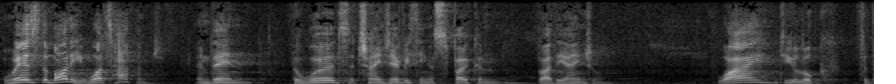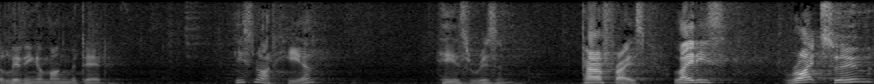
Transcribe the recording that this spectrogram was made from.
where's the body? What's happened? And then the words that change everything are spoken by the angel. Why do you look for the living among the dead? He's not here, he is risen. Paraphrase Ladies, right tomb,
